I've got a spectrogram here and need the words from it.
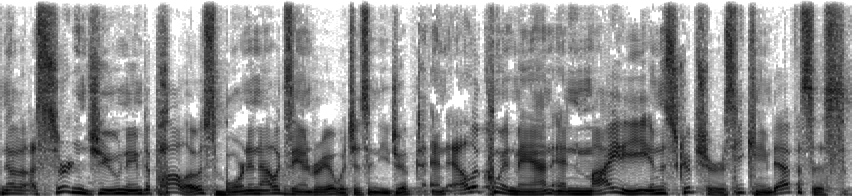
Now, a certain Jew named Apollos, born in Alexandria, which is in Egypt, an eloquent man and mighty in the scriptures, he came to Ephesus.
